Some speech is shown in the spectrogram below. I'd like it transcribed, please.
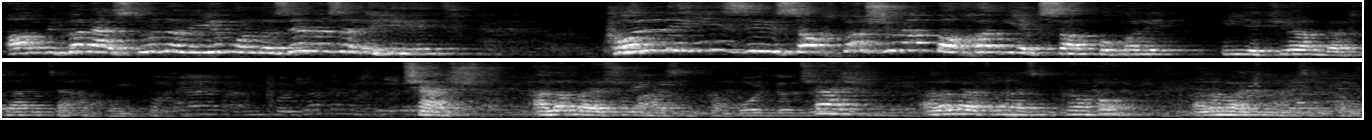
آمریکا دستور داده یه بلدوزر بذارید کل این زیر ساختاشون هم با خاک یکسان بکنید. این یکی هم رفتن تعهد چشم. الان برای شما عرض می‌کنم. چشم. الان براتون عرض می‌کنم. الان براتون عرض می‌کنم.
